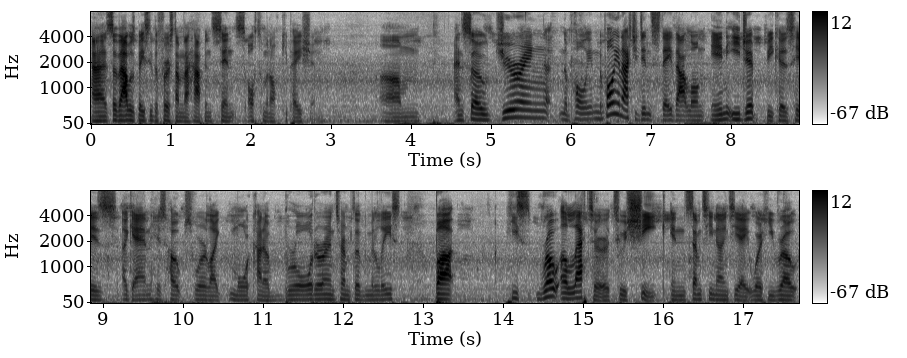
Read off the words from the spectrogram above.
And so that was basically the first time that happened since Ottoman occupation. Um, and so during Napoleon, Napoleon actually didn't stay that long in Egypt because his, again, his hopes were like more kind of broader in terms of the Middle East. But he wrote a letter to a sheik in 1798 where he wrote,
